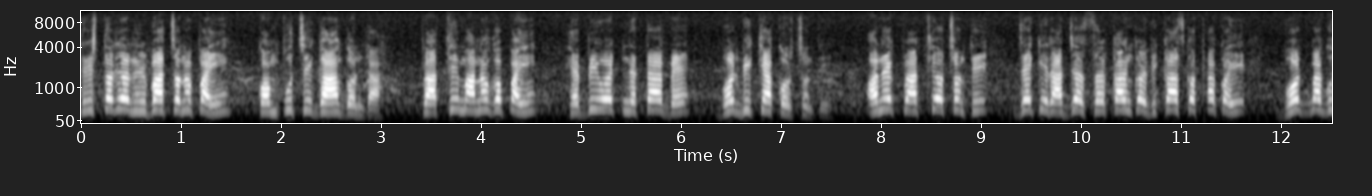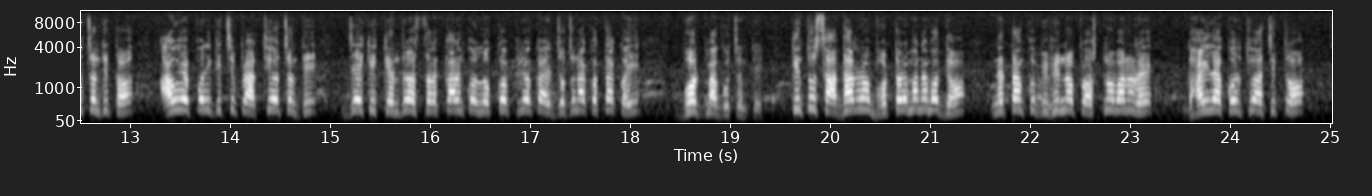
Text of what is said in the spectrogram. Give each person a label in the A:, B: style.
A: ত্রিস্তরীয় নির্বাচন পাই কম্পুচি গাঁ গণ্ডা ପ୍ରାର୍ଥୀମାନଙ୍କ ପାଇଁ ହେଭିୱେଟ୍ ନେତା ଏବେ ଭୋଟ ଭିକ୍ଷା କରୁଛନ୍ତି ଅନେକ ପ୍ରାର୍ଥୀ ଅଛନ୍ତି ଯେ କି ରାଜ୍ୟ ସରକାରଙ୍କ ବିକାଶ କଥା କହି ଭୋଟ ମାଗୁଛନ୍ତି ତ ଆଉ ଏପରି କିଛି ପ୍ରାର୍ଥୀ ଅଛନ୍ତି ଯେ କି କେନ୍ଦ୍ର ସରକାରଙ୍କ ଲୋକପ୍ରିୟ ଯୋଜନା କଥା କହି ଭୋଟ ମାଗୁଛନ୍ତି କିନ୍ତୁ ସାଧାରଣ ଭୋଟରମାନେ ମଧ୍ୟ ନେତାଙ୍କୁ ବିଭିନ୍ନ ପ୍ରଶ୍ନବାନରେ ଘାଇଲା କରୁଥିବା ଚିତ୍ର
